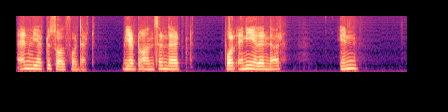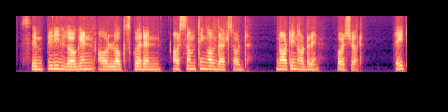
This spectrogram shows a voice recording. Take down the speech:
and we have to solve for that. We have to answer that for any L and R in simply log n or log square n or something of that sort not in order n for sure right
